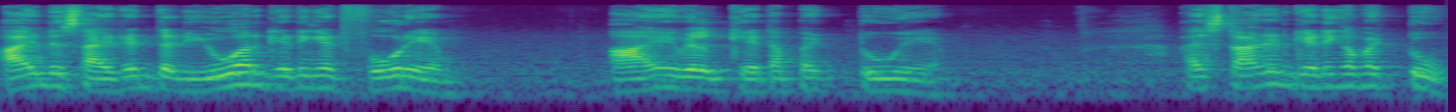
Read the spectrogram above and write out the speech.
I decided that you are getting at 4 a.m. I will get up at 2 a.m. I started getting up at 2.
